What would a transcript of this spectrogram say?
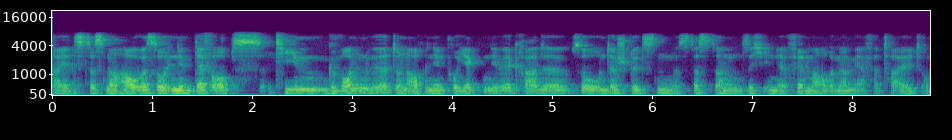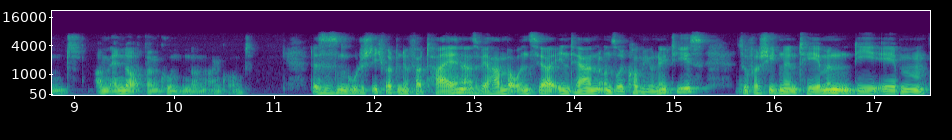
da jetzt das Know-how, was so in dem DevOps-Team gewonnen wird und auch in den Projekten, die wir gerade so unterstützen, dass das dann sich in der Firma auch immer mehr verteilt und am Ende auch beim Kunden dann ankommt. Das ist ein gutes Stichwort mit dem Verteilen. Also wir haben bei uns ja intern unsere Communities zu verschiedenen Themen, die eben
